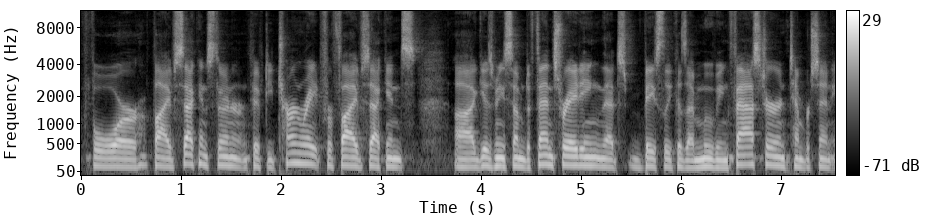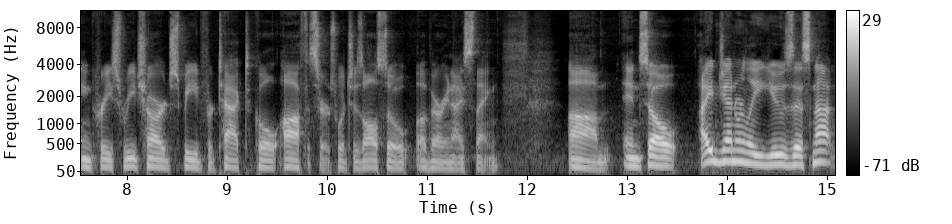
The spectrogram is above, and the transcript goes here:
for 5 seconds, 350 turn rate for 5 seconds. Uh, gives me some defense rating. That's basically because I'm moving faster, and 10% increase recharge speed for tactical officers, which is also a very nice thing. Um, and so I generally use this not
